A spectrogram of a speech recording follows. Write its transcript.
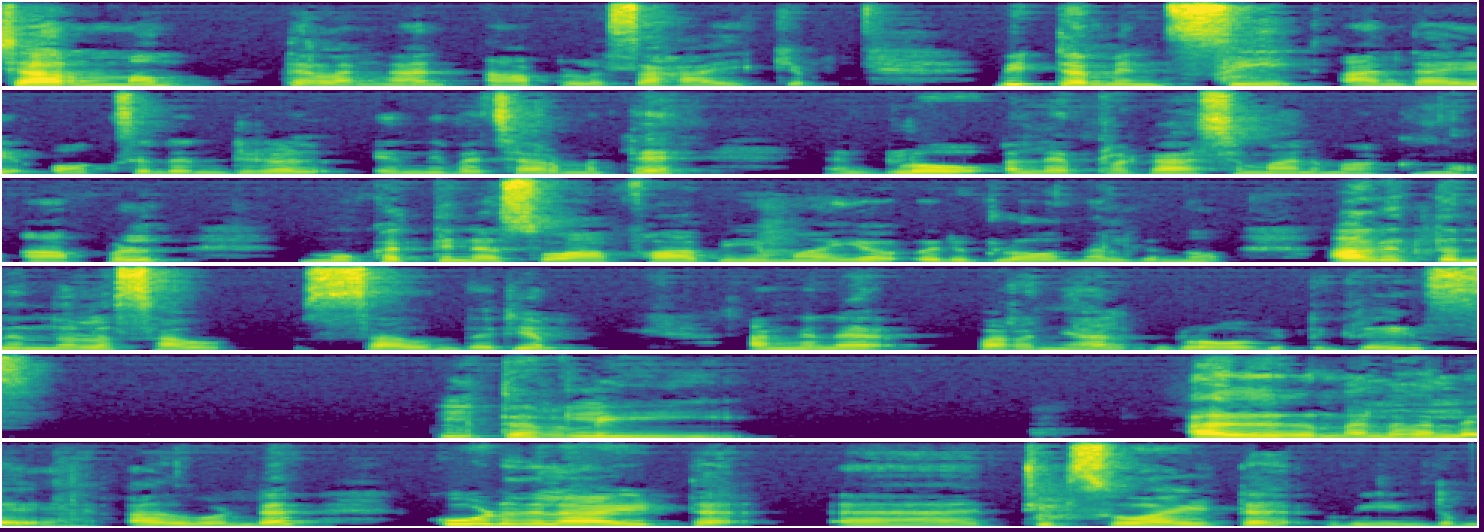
ചർമ്മം തിളങ്ങാൻ ആപ്പിൾ സഹായിക്കും. വിറ്റമിൻ സി ആന്റി ഓക്സിഡന്റുകൾ എന്നിവ ചർമ്മത്തെ ഗ്ലോ അല്ലെ പ്രകാശമാനമാക്കുന്നു. ആപ്പിൾ മുഖത്തിന് സ്വാഭാവികമായ ഒരു ഗ്ലോ നൽകുന്നു. അകത്തു നിന്നുള്ള സൗ സൗന്ദര്യം അങ്ങനെ പറഞ്ഞാൽ ഗ്ലോ വിത്ത് ഗ്രേസ് ലിറ്ററലി അത് നല്ലതല്ലേ? അതുകൊണ്ട് കൂടുതലായിട്ട് ടിപ്സുമായിട്ട് വീണ്ടും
